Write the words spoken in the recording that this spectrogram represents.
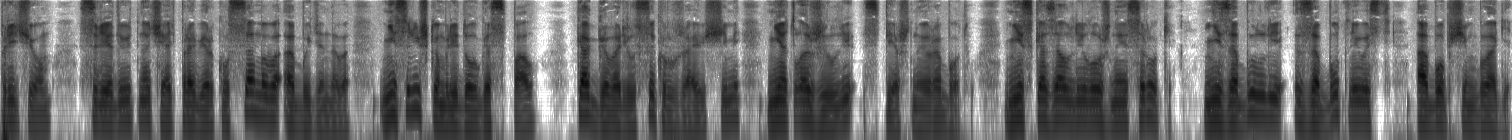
Причем следует начать проверку с самого обыденного, не слишком ли долго спал, как говорил с окружающими, не отложил ли спешную работу, не сказал ли ложные сроки, не забыл ли заботливость об общем благе.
